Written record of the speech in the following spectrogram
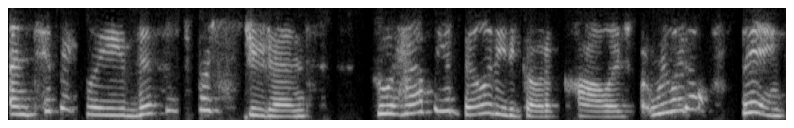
And typically, this is for students who have the ability to go to college, but really don't think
